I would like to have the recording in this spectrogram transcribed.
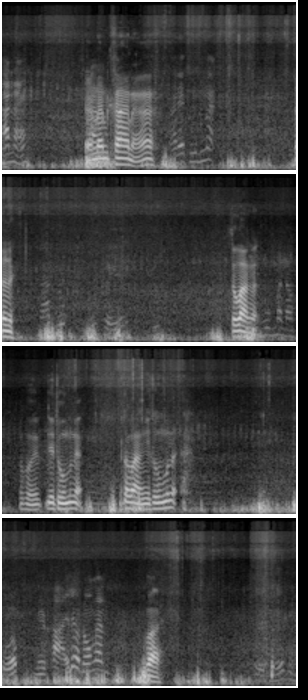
ทานไหนอันนั้นค่านะอันนี้ทุนน่ะนั่นดิทานลูกลูกเขย สว่างอะทุนมันเนาะโอ้โหยายทุมมันแหละสว่างยายทุมมันแหละตัวมีขายแล้วน้องนั่นว่าเออเออเนี่ย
